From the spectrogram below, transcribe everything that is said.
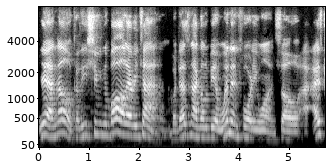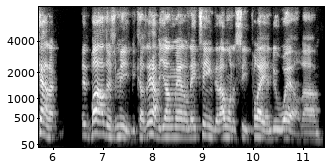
yeah, I know, because he's shooting the ball every time. But that's not going to be a winning 41. So I, it's kind of it bothers me because they have a young man on their team that I want to see play and do well. Um,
